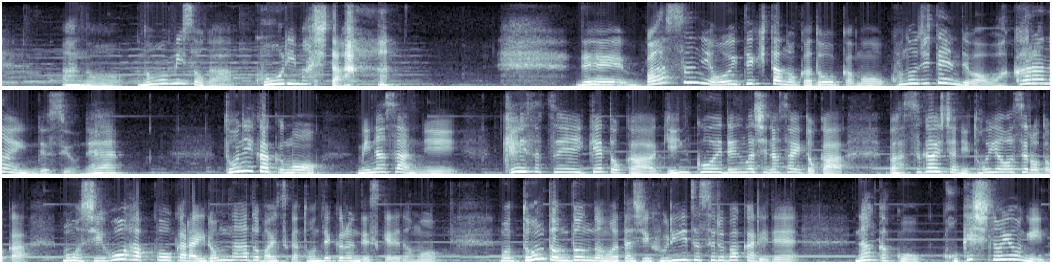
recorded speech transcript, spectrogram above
あの脳みそが凍りました。でバスに置いてきたのかどうかもこの時点ではわからないんですよね。とにかくもう皆さんに警察へ行けとか銀行へ電話しなさいとかバス会社に問い合わせろとかもう四方八方からいろんなアドバイスが飛んでくるんですけれどももうどんどんどんどん私フリーズするばかりでなんかこうこけしのように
